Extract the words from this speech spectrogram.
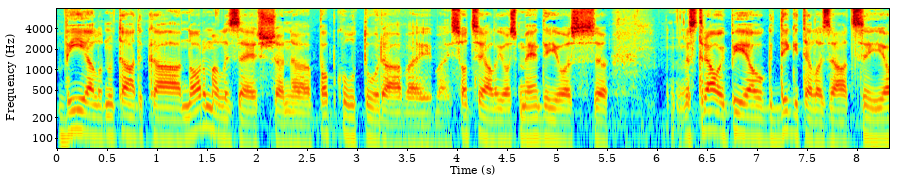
vielu nu, kā normalizēšana popkultūrā vai, vai sociālajos mēdījos. Strauji pieaug digitalizācija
